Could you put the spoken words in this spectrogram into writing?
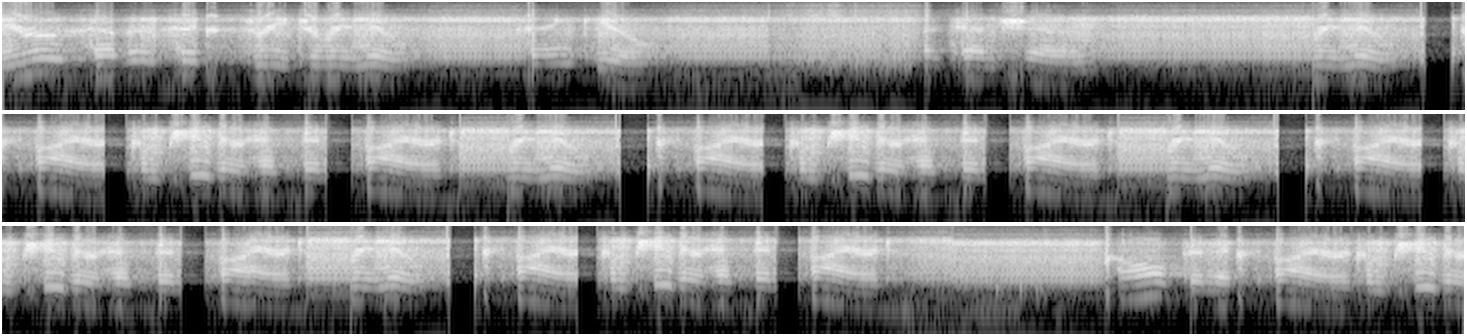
0763 to renew. Thank you. Attention. Renew. Expired. Computer has been fired. Renew. Expired. Computer has been fired. Renew. Expired. Computer has been fired. Renew. Expired. Computer has been fired. Call been expired. Computer.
